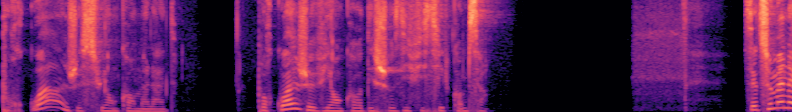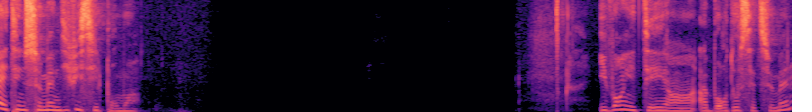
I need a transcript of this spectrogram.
Pourquoi je suis encore malade? Pourquoi je vis encore des choses difficiles comme ça? Cette semaine a été une semaine difficile pour moi. Yvan était à Bordeaux cette semaine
